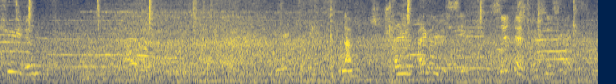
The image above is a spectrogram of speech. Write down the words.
휴일은 남 빨간 빨간 글씨 쉴때좀쉴 수가 있어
